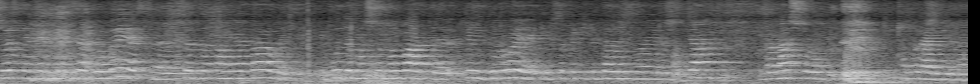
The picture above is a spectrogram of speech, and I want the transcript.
щось таке для себе вияснили, щось запам'ятали і будемо шанувати тих героїв, які все-таки віддали своє життя за нашу Україну.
